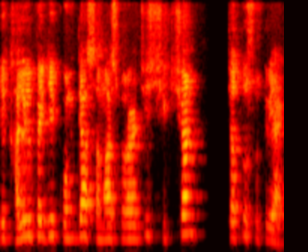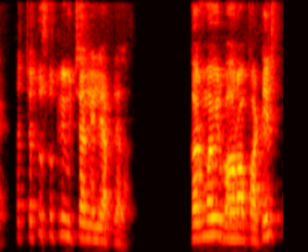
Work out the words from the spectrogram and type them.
ही खालीलपैकी कोणत्या समाजसुराची शिक्षण चतुसूत्री आहे? तर चतुसूत्री विचारलेली आहे आपल्याला. कर्मवीर भाऊराव पाटील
